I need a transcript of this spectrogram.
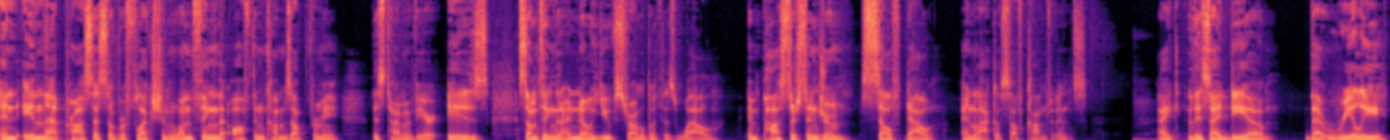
And in that process of reflection, one thing that often comes up for me this time of year is something that I know you've struggled with as well imposter syndrome, self doubt, and lack of self confidence. Like this idea that really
